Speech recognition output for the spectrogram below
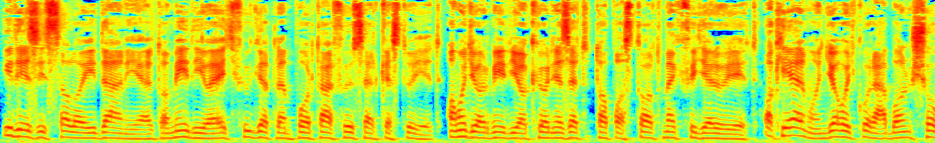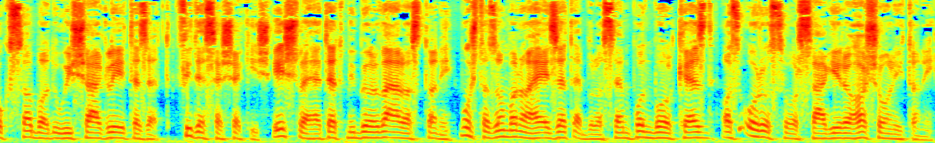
Idézi Szalai Dánielt, a Média egy független portál főszerkesztőjét, a magyar média környezet tapasztalt megfigyelőjét, aki elmondja, hogy korábban sok szabad újság létezett, fideszesek is, és lehetett miből választani. Most azonban a helyzet ebből a szempontból kezd az Oroszországira hasonlítani.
